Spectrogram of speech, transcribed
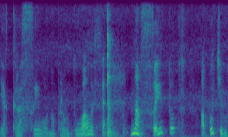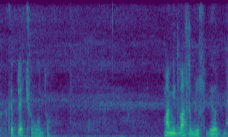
Як красиво воно приготувалося. Насито, а потім киплячу воду. Мамі два зроблю собі одне.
